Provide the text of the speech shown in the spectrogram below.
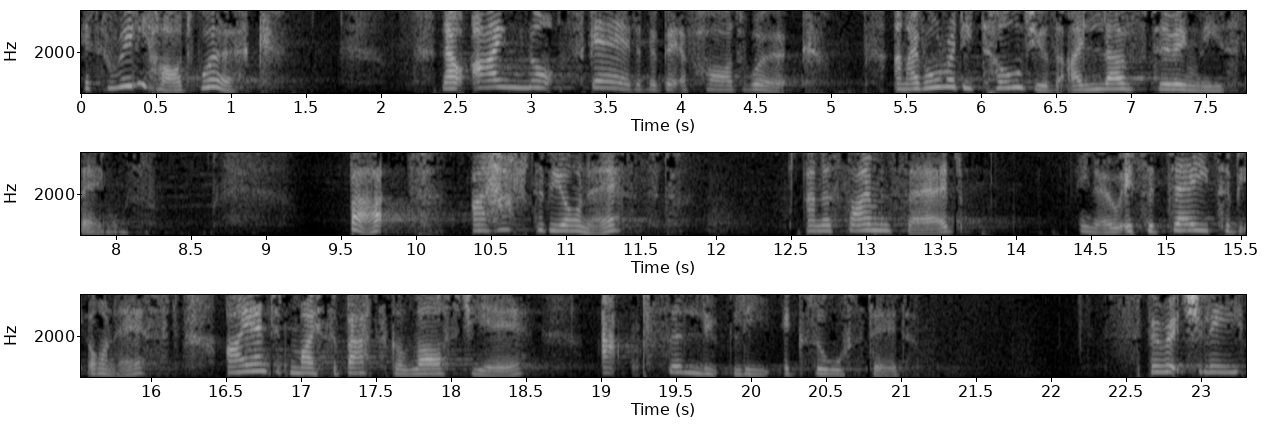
It's really hard work. Now, I'm not scared of a bit of hard work. And I've already told you that I love doing these things. But I have to be honest. And as Simon said, you know, it's a day to be honest. I ended my sabbatical last year absolutely exhausted. Spiritually,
